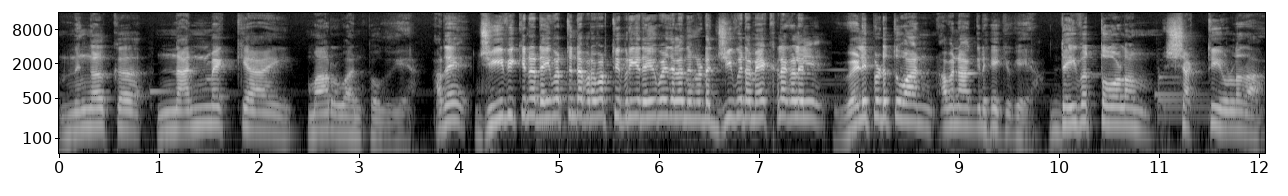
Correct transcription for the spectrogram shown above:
നിങ്ങൾക്ക് നന്മയ്ക്കായി മാറുവാൻ പോകുകയാണ്. അതെ ജീവിക്കുന്ന ദൈവത്തിന്റെ പ്രവൃത്തി പ്രിയ ദൈവജല നിങ്ങളുടെ ജീവിത മേഖലകളിൽ വെളിപ്പെടുത്തുവാൻ അവൻ ആഗ്രഹിക്കുകയാണ് ദൈവത്തോളം ശക്തിയുള്ളതാ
